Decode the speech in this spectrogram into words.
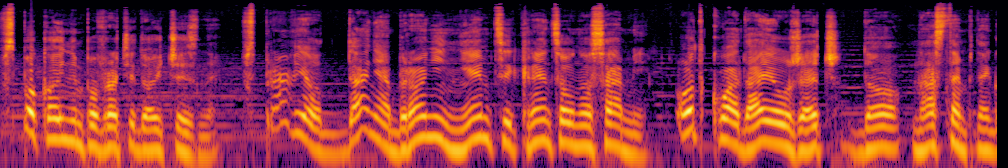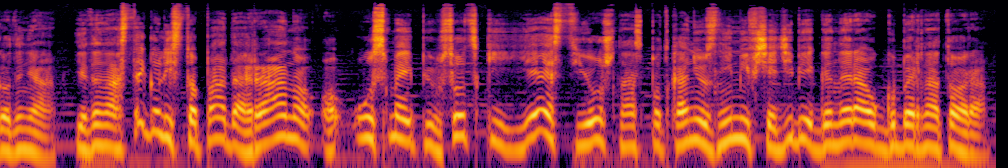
w spokojnym powrocie do ojczyzny. W sprawie oddania broni Niemcy kręcą nosami. Odkładają rzecz do następnego dnia. 11 listopada rano o 8 Piłsudski jest już na spotkaniu z nimi w siedzibie generał gubernatora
